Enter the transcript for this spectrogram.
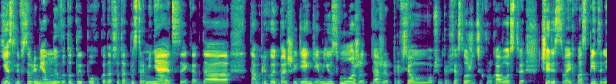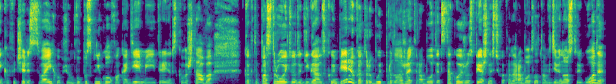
если в современную вот эту эпоху, когда все так быстро меняется, и когда там приходят большие деньги, МЮ сможет, даже при всем, в общем, при всех сложностях в руководстве, через своих воспитанников и через своих, в общем, выпускников академии и тренерского штаба как-то построить вот эту гигантскую империю, которая будет продолжать работать с такой же успешностью, как она работала там в 90-е годы,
